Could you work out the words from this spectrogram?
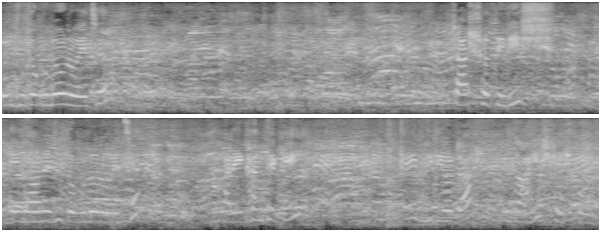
এই জুতোগুলোও রয়েছে। চারশো তিরিশ। ধরনের জুতোগুলো রয়েছে। আর এখান থেকেই এই ভিডিওটা কিন্তু আমি শেষ করব।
